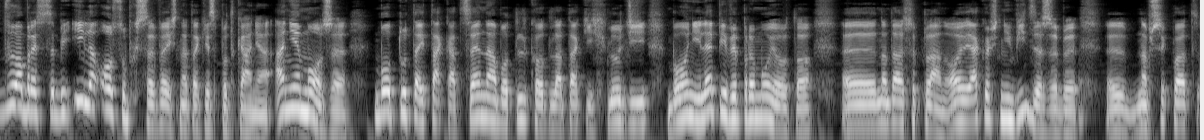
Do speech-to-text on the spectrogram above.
wyobraź sobie, ile osób chce wejść na takie spotkania, a nie może, bo tutaj taka cena, bo tylko dla takich ludzi, bo oni lepiej wypromują to e, na dalszy plan. O, jakoś nie widzę, żeby na przykład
